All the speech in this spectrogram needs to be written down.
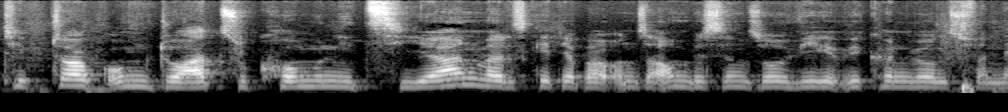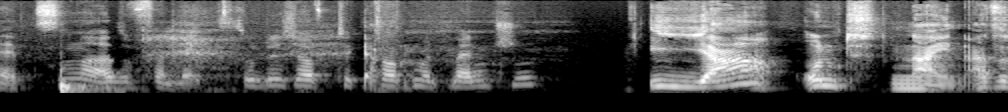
TikTok, um dort zu kommunizieren, weil es geht ja bei uns auch ein bisschen so, wie, wie können wir uns vernetzen? Also vernetzt du dich auf TikTok ja. mit Menschen? Ja und nein. Also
